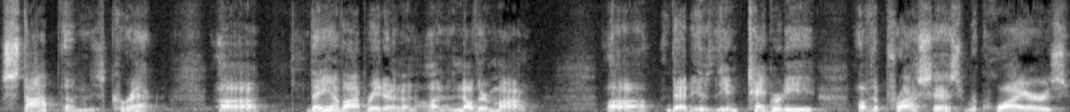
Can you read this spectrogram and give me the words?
stopped them, is correct. Uh, they have operated on, an, on another model uh, that is the integrity of the process requires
